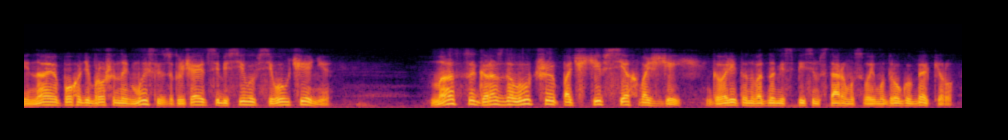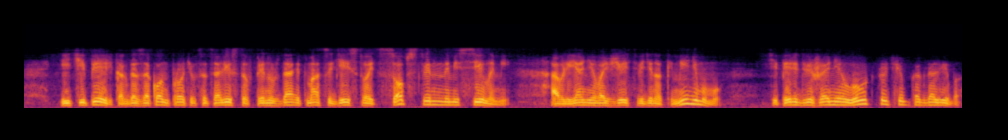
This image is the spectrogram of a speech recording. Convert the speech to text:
Иная походе брошенная мысль заключает в себе силу всего учения. «Массы гораздо лучше почти всех вождей», — говорит он в одном из писем старому своему другу Беккеру. «И теперь, когда закон против социалистов принуждает массы действовать собственными силами, а влияние вождей сведено к минимуму, теперь движение лучше, чем когда-либо».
